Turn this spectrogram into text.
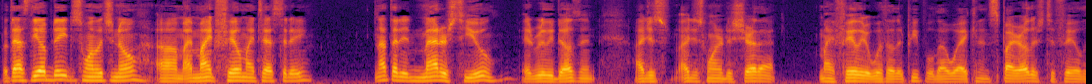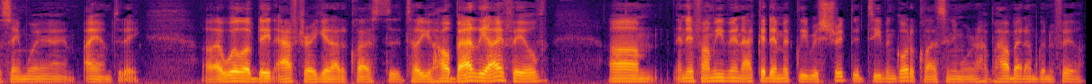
But that's the update. Just want to let you know. Um, I might fail my test today. Not that it matters to you. It really doesn't. I just, I just wanted to share that my failure with other people. That way, I can inspire others to fail the same way I am. I am today. Uh, I will update after I get out of class to tell you how badly I failed um, and if I'm even academically restricted to even go to class anymore, how, how bad I'm going to fail.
